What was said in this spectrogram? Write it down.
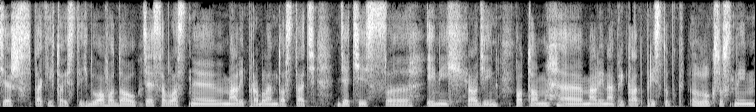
tiež z takýchto istých dôvodov, kde sa vlastne mali problém dostať deti z e, iných rodín. Potom e, mali napríklad prístup k luxusným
